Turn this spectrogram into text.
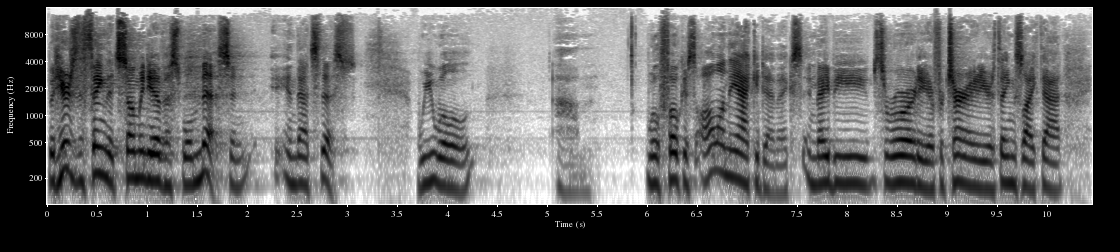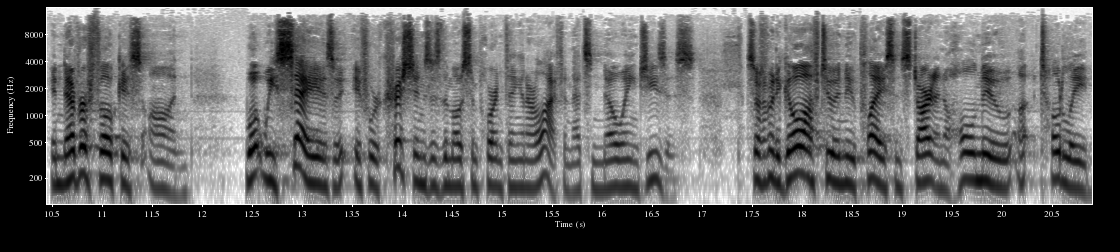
But here's the thing that so many of us will miss, and, and that's this. We will um, we'll focus all on the academics and maybe sorority or fraternity or things like that, and never focus on what we say is if we're Christians is the most important thing in our life, and that's knowing Jesus. So if I'm going to go off to a new place and start in a whole new, uh, totally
